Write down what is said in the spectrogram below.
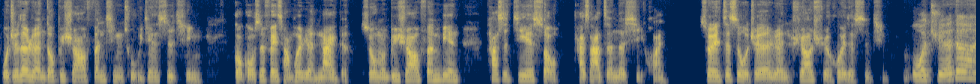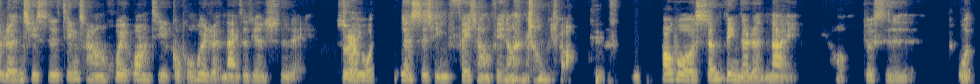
我觉得人都必须要分清楚一件事情，狗狗是非常会忍耐的，所以我们必须要分辨它是接受还是它真的喜欢。所以这是我觉得人需要学会的事情。我觉得人其实经常会忘记狗狗会忍耐这件事，欸，哎，所以我这件事情非常非常很重要。包括生病的忍耐，哦，就是我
